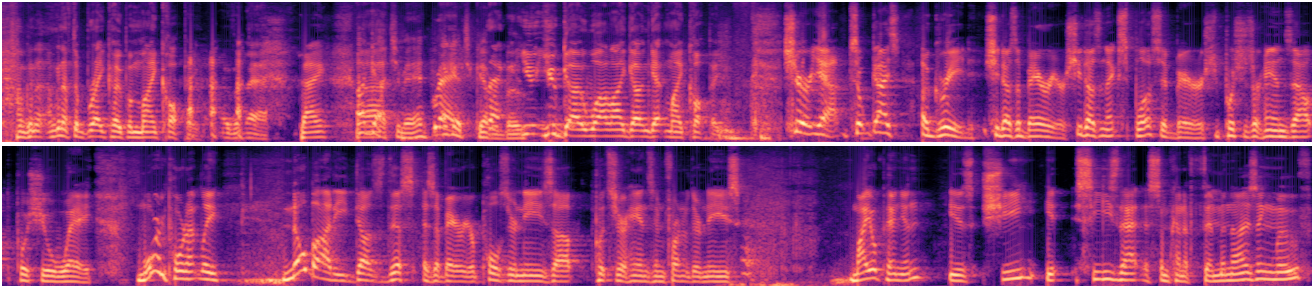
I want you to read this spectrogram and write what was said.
I'm gonna I'm gonna have to break open my copy over there. Okay, I uh, got you, man. Greg, I got you covered, Greg, You you go while I go and get my copy. Sure, yeah. So guys, agreed. She does a barrier. She does an explosive barrier. She pushes her hands out to push you away. More importantly, nobody does this as a barrier. Pulls their knees up, puts their hands in front of their knees. My opinion is she sees that as some kind of feminizing move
